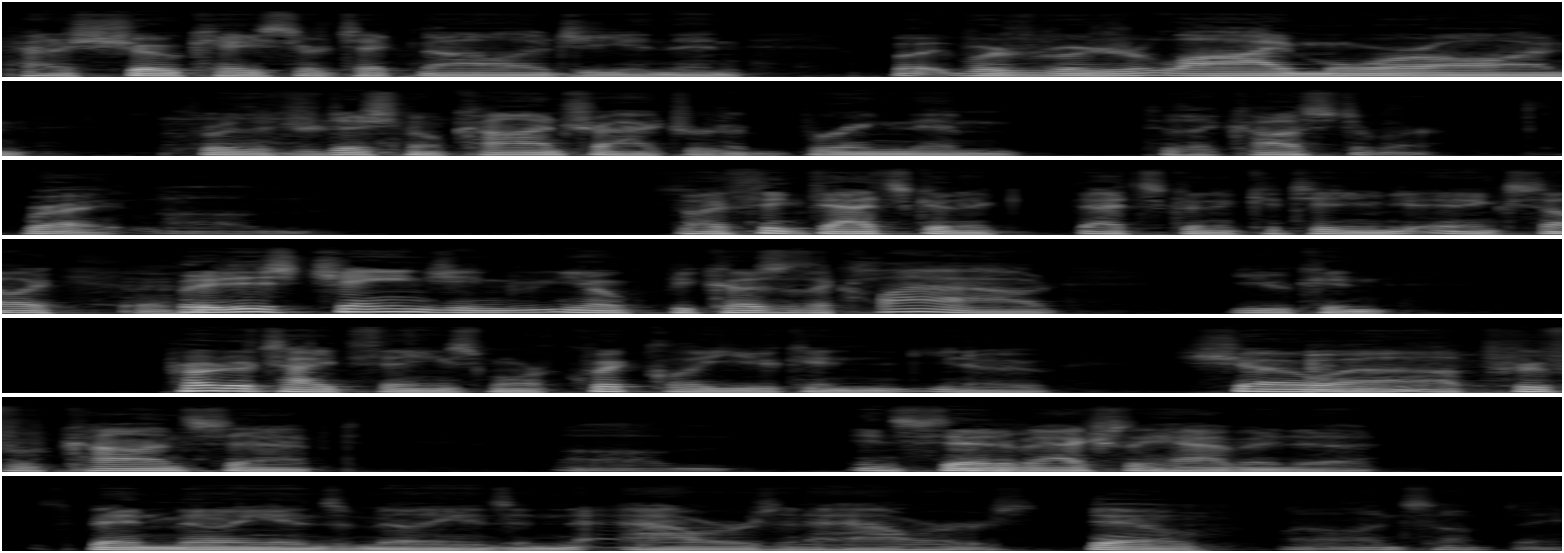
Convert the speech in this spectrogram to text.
kind of showcase their technology, and then but would rely more on sort of the traditional contractor to bring them to the customer. Right. So I think that's going to that's going to continue and accelerate. But it is changing, you know, because of the cloud. You can prototype things more quickly. You can, you know, show a, a proof of concept um, instead of actually having to spend millions and millions and hours and hours Yeah. on something.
